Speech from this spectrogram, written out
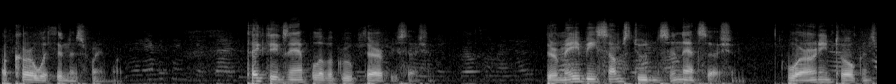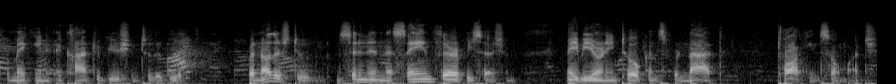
occur within this framework. Take the example of a group therapy session. There may be some students in that session who are earning tokens for making a contribution to the group. Another student sitting in the same therapy session may be earning tokens for not talking so much.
